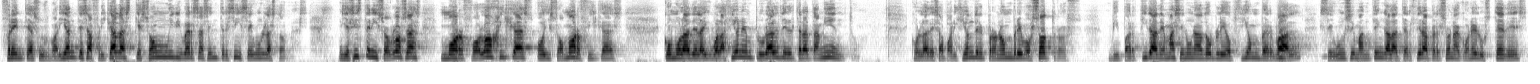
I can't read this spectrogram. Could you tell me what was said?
frente a sus variantes africadas que son muy diversas entre sí según las zonas. Y existen isoglosas morfológicas o isomórficas, como la de la igualación en plural del tratamiento, con la desaparición del pronombre vosotros, bipartida además en una doble opción verbal, según se mantenga la tercera persona con él ustedes,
